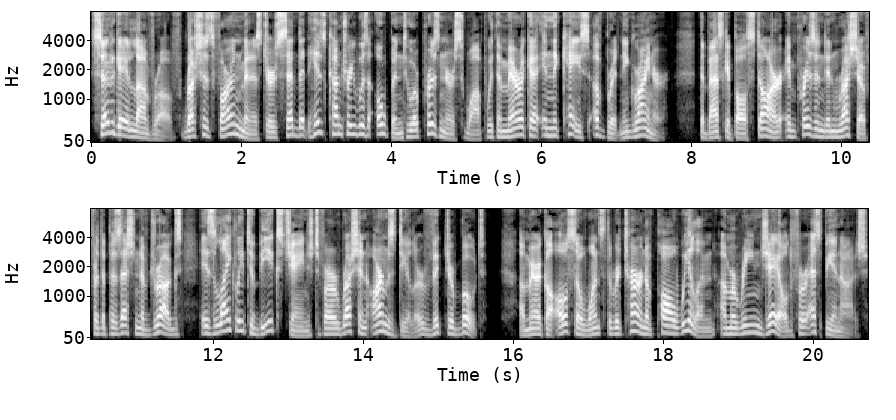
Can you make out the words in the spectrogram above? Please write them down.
Sergei Lavrov, Russia's foreign minister, said that his country was open to a prisoner swap with America in the case of Brittney Griner. The basketball star, imprisoned in Russia for the possession of drugs, is likely to be exchanged for a Russian arms dealer, Victor Bout. America also wants the return of Paul Whelan, a Marine jailed for espionage.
